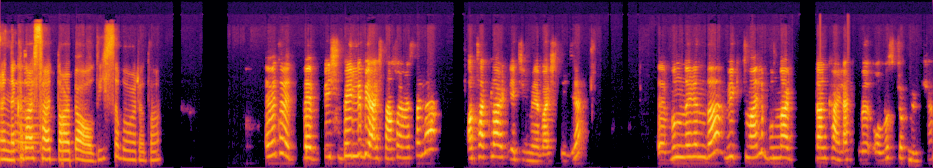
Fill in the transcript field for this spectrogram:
Ay, ne kadar Ee, sert darbe aldıysa bu arada. Evet evet ve işte belli bir yaştan sonra mesela ataklar geçirmeye başlayacak. E, Bunların da büyük ihtimalle bunlardan kaynaklı olması çok mümkün.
